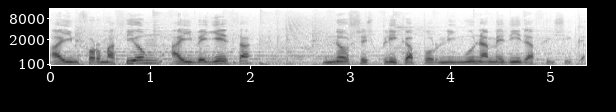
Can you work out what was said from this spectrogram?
hay información, hay belleza, no se explica por ninguna medida física.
